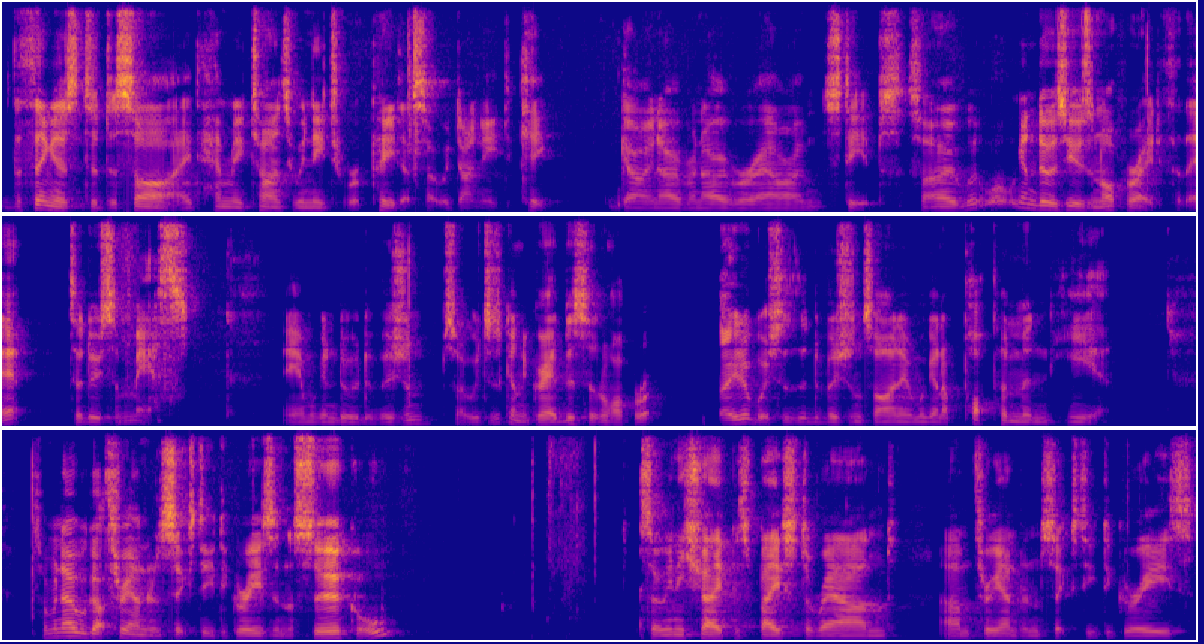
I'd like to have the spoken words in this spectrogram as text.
the thing is to decide how many times we need to repeat it so we don't need to keep going over and over our own steps. So what we're going to do is use an operator for that to do some maths. And we're going to do a division. So we're just going to grab this little operator, which is the division sign, and we're going to pop him in here. So we know we've got 360 degrees in a circle. So any shape is based around um, 360 degrees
